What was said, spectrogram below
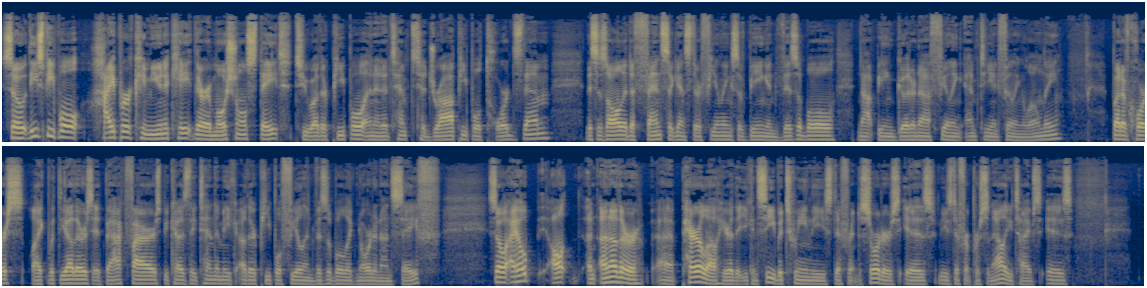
So these people hyper communicate their emotional state to other people in an attempt to draw people towards them. This is all a defense against their feelings of being invisible, not being good enough, feeling empty, and feeling lonely. But of course, like with the others, it backfires because they tend to make other people feel invisible, ignored, and unsafe. So I hope all, an, another uh, parallel here that you can see between these different disorders is these different personality types is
